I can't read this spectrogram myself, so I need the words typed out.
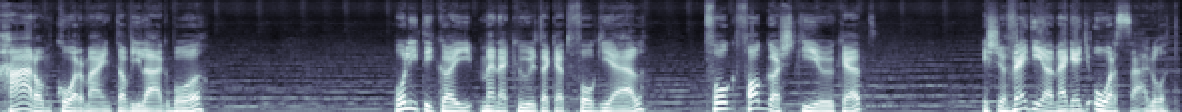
három kormányt a világból. Politikai menekülteket fogj el. Fog, faggast ki őket. És vegyél meg egy országot.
